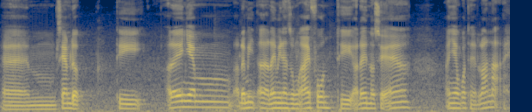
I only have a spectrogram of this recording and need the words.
uh, xem được. Thì ở đây anh em ở đây mình ở đây mình đang dùng iPhone thì ở đây nó sẽ anh em có thể loát lại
